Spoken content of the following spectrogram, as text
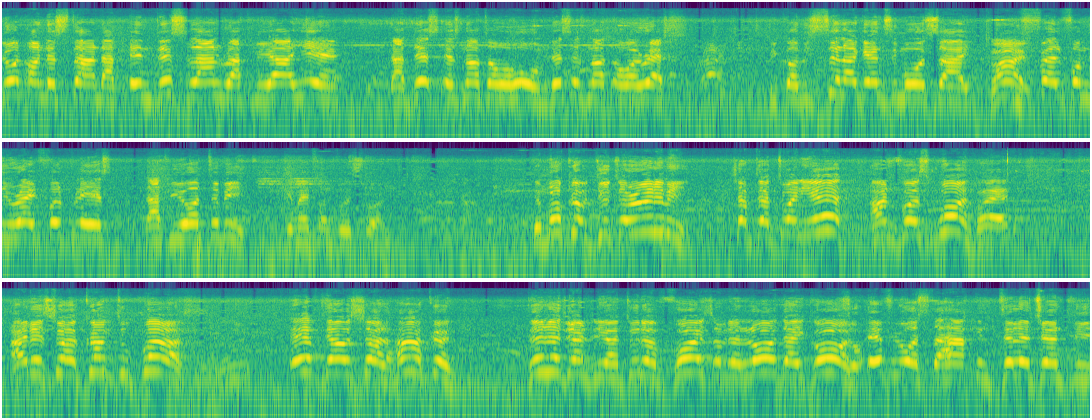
don't understand that in this land that we are here, that this is not our home, this is not our rest. Because we sin against the Most High, Right. we fell from the rightful place that we ought to be. Give me from verse 1. The book of Deuteronomy, chapter 28 and verse 1. Go ahead. And it shall come to pass, mm-hmm. if thou shalt hearken diligently unto the voice of the Lord thy God, So if you was to hearken diligently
